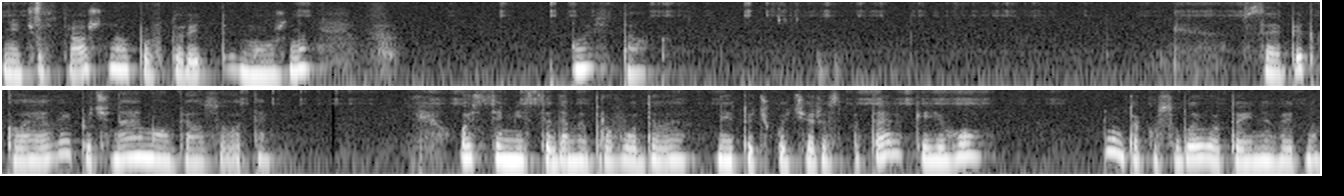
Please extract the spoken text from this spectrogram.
нічого страшного, повторити можна. Ось так. Все, підклеїли і починаємо обв'язувати. Ось це місце, де ми проводили ниточку через петельки, його ну, так особливо то і не видно,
